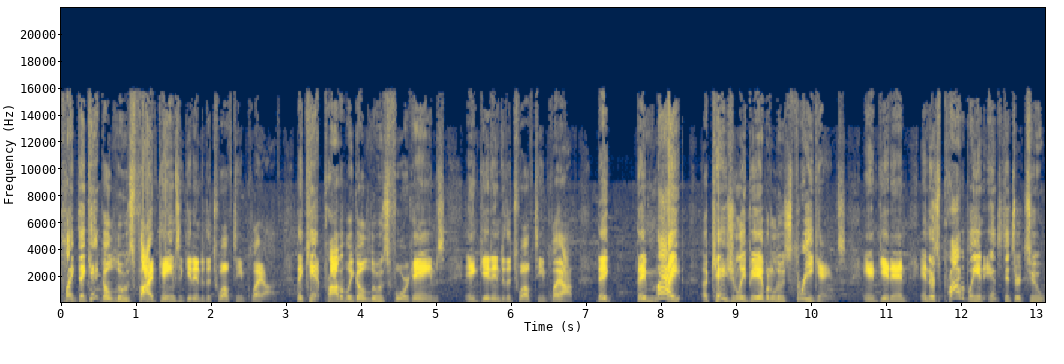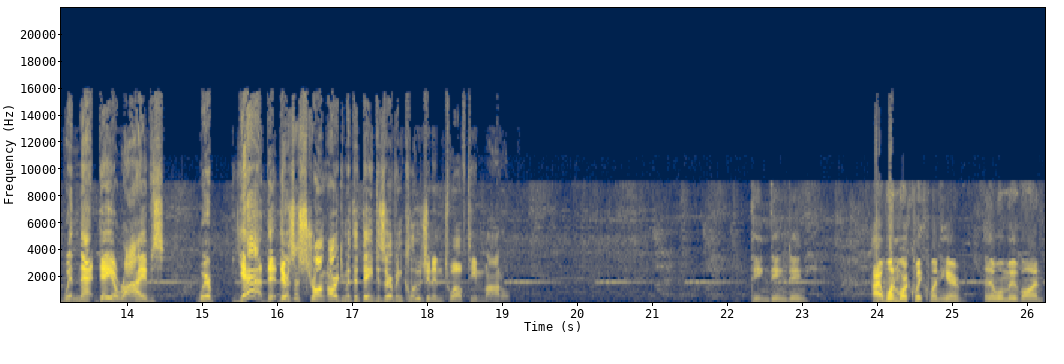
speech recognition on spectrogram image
Plank, they can't go lose five games and get into the 12-team playoff. They can't probably go lose four games and get into the 12 team playoff. They they might occasionally be able to lose 3 games and get in, and there's probably an instance or two when that day arrives where yeah, th- there's a strong argument that they deserve inclusion in 12 team model. Ding ding ding. All right, one more quick one here, and then we'll move on.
